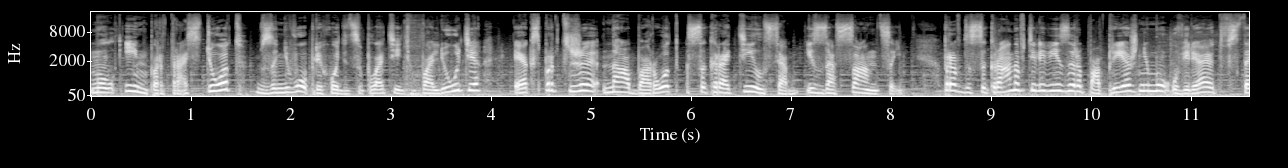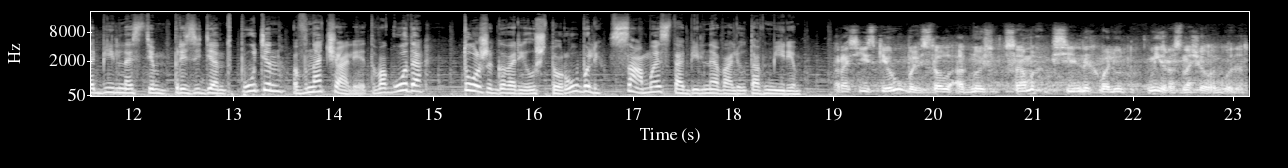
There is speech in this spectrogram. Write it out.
Мол, импорт растет, за него приходится платить в валюте, экспорт же, наоборот, сократился из-за санкций. Правда, с экранов телевизора телевизора по-прежнему уверяют в стабильности. Президент Путин в начале этого года тоже говорил, что рубль – самая стабильная валюта в мире. Российский рубль стал одной из самых сильных валют мира с начала года.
